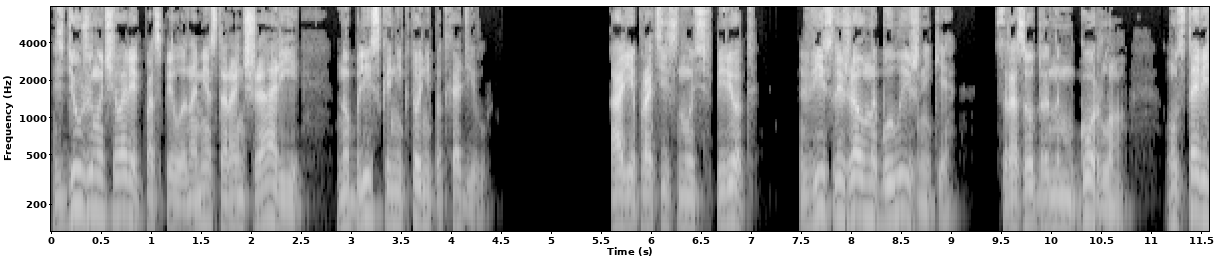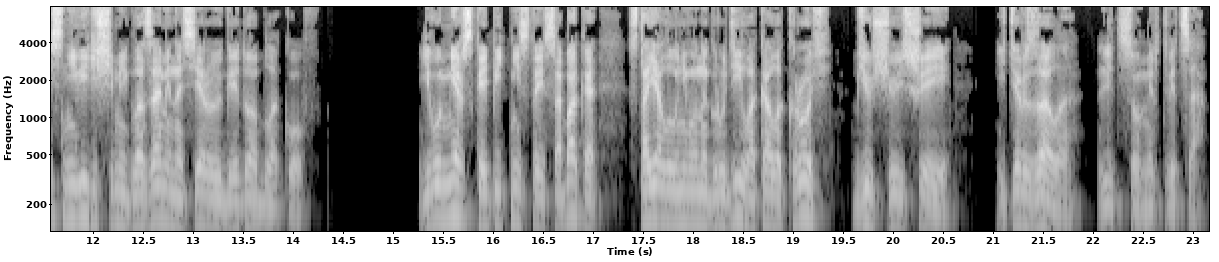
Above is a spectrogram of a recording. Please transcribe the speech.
С дюжину человек поспело на место раньше Арии, но близко никто не подходил. Ария протиснулась вперед, Вис лежал на булыжнике, с разодранным горлом, уставясь невидящими глазами на серую гряду облаков. Его мерзкая пятнистая собака стояла у него на груди, лакала кровь, бьющую из шеи, и терзала лицо мертвеца.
